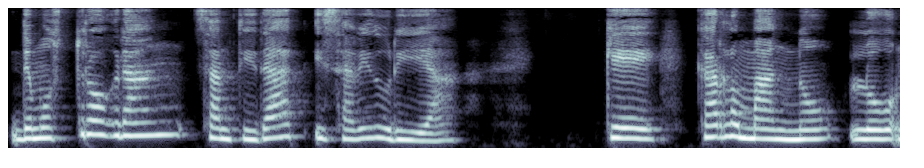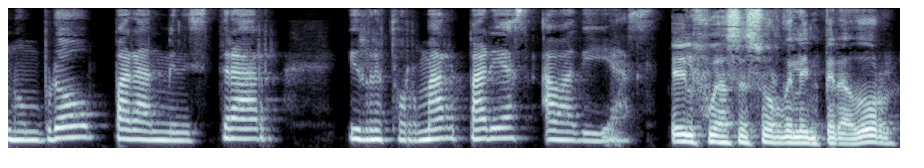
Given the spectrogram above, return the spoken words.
Demostró gran santidad y sabiduría que Magno lo nombró para administrar y reformar varias abadías. Él fue asesor del emperador,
